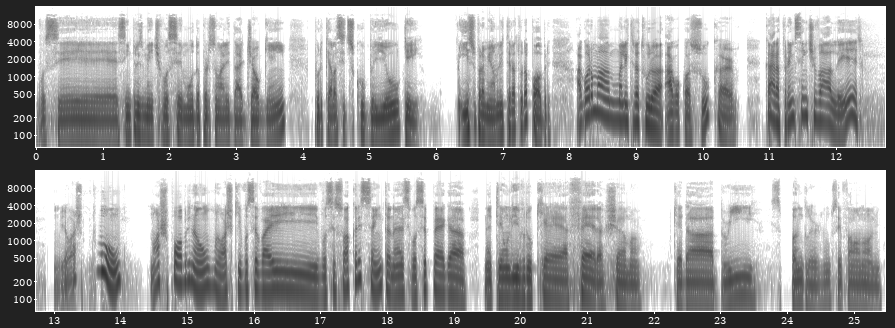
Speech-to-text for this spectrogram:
Você simplesmente você muda a personalidade de alguém porque ela se descobriu gay. Isso para mim é uma literatura pobre. Agora uma, uma literatura água com açúcar, Cara, para incentivar a ler, eu acho muito bom. Não acho pobre, não. Eu acho que você vai. Você só acrescenta, né? Se você pega. Né, tem um livro que é Fera, chama. Que é da Brie Spangler, não sei falar o nome.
